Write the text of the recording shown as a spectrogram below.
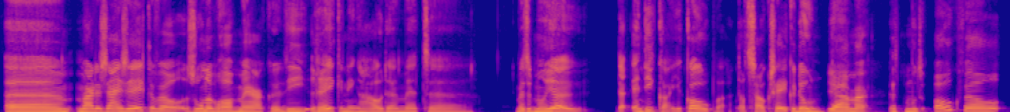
Ehm, maar er zijn zeker wel zonnebrandmerken die rekening houden met, eh, met het milieu. En die kan je kopen. Dat zou ik zeker doen. Ja, maar het moet ook wel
